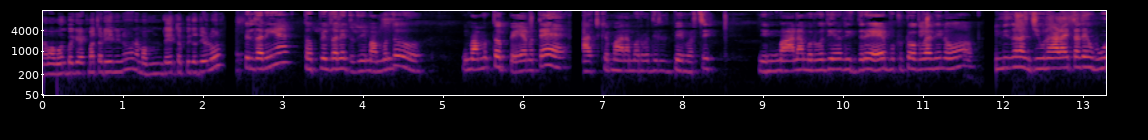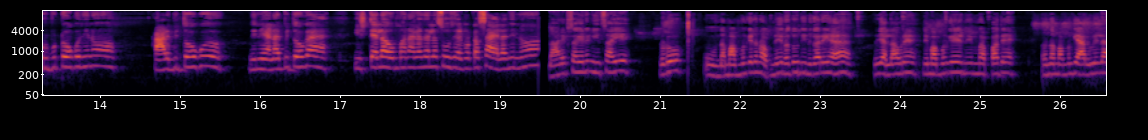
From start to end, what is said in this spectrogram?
ನಮ್ಮ ಅಮ್ಮನ ಬಗ್ಗೆ ಯಾಕೆ ಮಾತಾಡಿ ನೀನು? ನಮ್ಮ ಅಮ್ಮಂದೇ ತಪ್ಪಿದ್ದದು ಹೇಳು. ತಪ್ಪಿಲ್ದಾನೆ ತಪ್ಪಿಲ್ದಾನೆ ನಿಮ್ಮ ಅಮ್ಮಂದು. ನಿಮ್ಮ ಅಮ್ಮನ ತಪ್ಪೇ ಮತ್ತೆ? ಆಚೆಗೆ ಮಾನ ಮರುವುದಿಲ್ಲ ಬೇವರ್ಸಿ. ನಿನ್ನ ಮಾನ ಮರುವುದಿ ಏನಾದ್ರು ಇದ್ರೆ ಬಿಟ್ಬಿಟ್ಟು ಹೋಗ್ಲಾ ನೀನು? ನಿನ್ನಿಂದ ನನ್ನ ಜೀವನ ಹಾಳಾಯ್ತದೆ ಊರು ಬಿಟ್ಟು ಹೋಗು ನೀನು. ಹಾಳು ಬಿದ್ದು ಹೋಗು. ನೀನು ಹೆಣ ಬಿದ್ದೋಗ ಇಷ್ಟೆಲ್ಲ ಅವಮಾನ ಆಗೋದೆಲ್ಲ ಸೂಸೈಡ್ ಮಾಡ್ಕೊ ಸಾಯಲ್ಲ ನೀನು? ನಾನೇ ಸಾಯಿರ ನೀನು ಸಾಯಿ. ನೋಡು ನಮ್ಮ ಅಮ್ಮನಿಗೆ ನಾನು ಒಬ್ಬನೇ ಇರೋದು ನಿನಗಾರಿಯ ಎಲ್ಲ ಅವರೇ ನಿಮ್ಮ ಅಮ್ಮನಿಗೆ ನಿಮ್ಮ ಅಪ್ಪದೇ ನಮ್ಮ ಅಮ್ಮನಿಗೆ ಯಾರು ಇಲ್ಲ.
